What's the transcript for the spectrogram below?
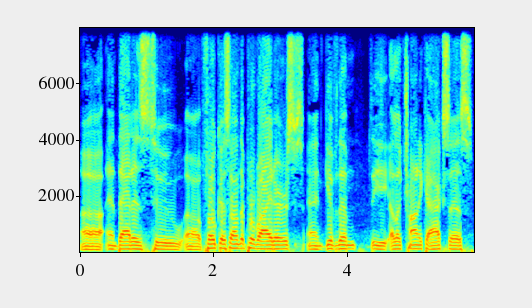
Uh, and that is to uh, focus on the providers and give them the electronic access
